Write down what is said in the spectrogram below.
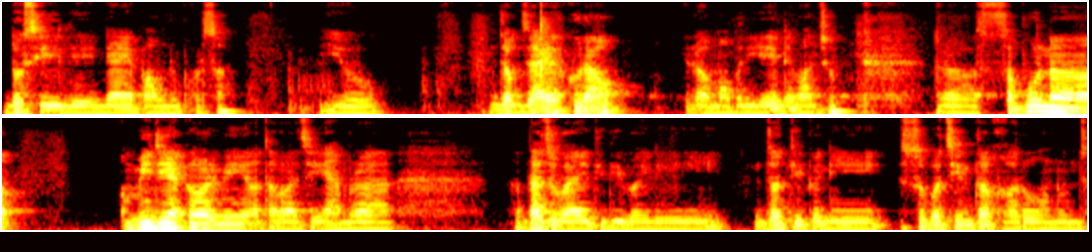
दोषीले न्याय पाउनुपर्छ। यो जगजायर कुरा हो र म पनि यही नै भन्छु। र सम्पूर्ण मिडियाकर्मी अथवा चाहिँ हाम्रा दाजुभाइ दिदीबहिनी जति पनि शुभचिन्तकहरू हुनुहुन्छ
